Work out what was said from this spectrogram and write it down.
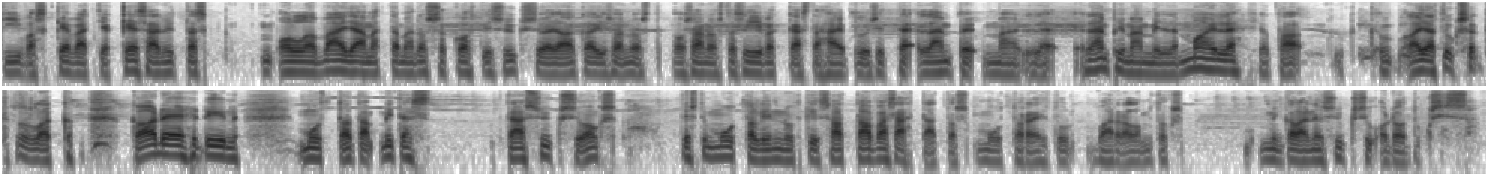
kiivas kevät ja kesä. Nyt tässä ollaan vääjäämättä menossa kohti syksyä ja aika iso osa noista siivekkäistä häipyy sitten lämpimämmille, lämpimämmille maille, jota ajatuksen tasolla kadehdin. Mutta tota, mitäs tämä syksy, onko tietysti muuttolinnutkin saattaa väsähtää tuossa muuttoreitun varrella, mutta onko minkälainen syksy odotuksissa?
